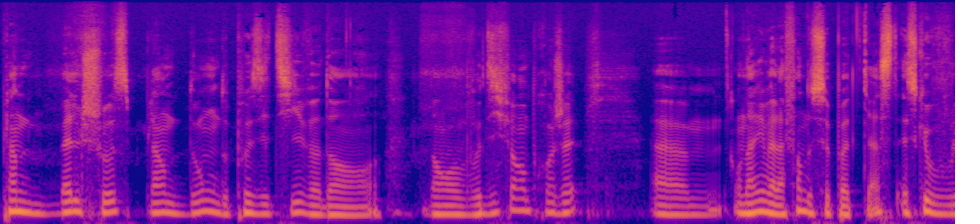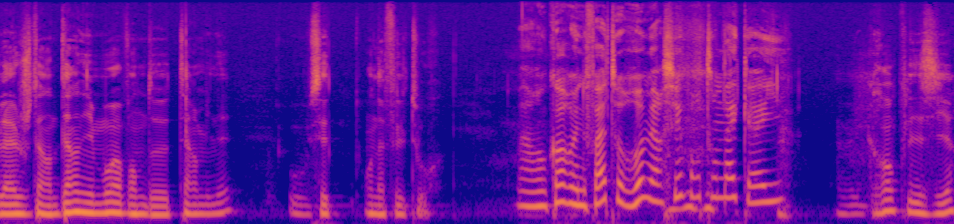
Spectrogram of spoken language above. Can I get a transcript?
plein de belles choses, plein d'ondes positives dans, dans vos différents projets. on arrive à la fin de ce podcast. Est-ce que vous voulez ajouter un dernier mot avant de terminer ou on a fait le tour? Bah, Encore une fois, te remercier pour ton accueil. Avec grand plaisir.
